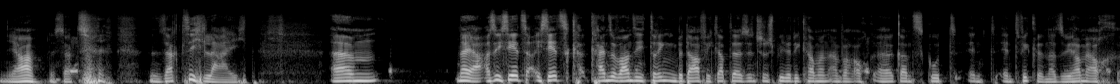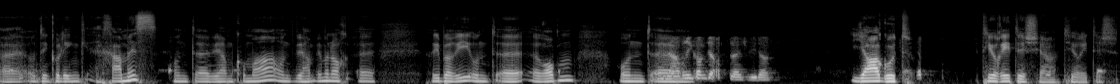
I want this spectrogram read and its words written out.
ja, das sagt, das sagt sich leicht. Ähm, naja, also ich sehe jetzt, ich sehe jetzt ke- keinen so wahnsinnig dringenden Bedarf. Ich glaube, da sind schon Spieler, die kann man einfach auch äh, ganz gut ent entwickeln. Also wir haben ja auch äh, den Kollegen James und äh, wir haben Coman und wir haben immer noch äh, Ribéry und äh, Robben und ähm, Gnabry kommt ja auch gleich wieder. Ja, gut. Theoretisch, ja, theoretisch.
